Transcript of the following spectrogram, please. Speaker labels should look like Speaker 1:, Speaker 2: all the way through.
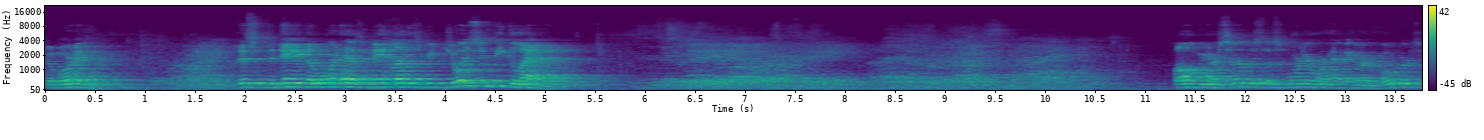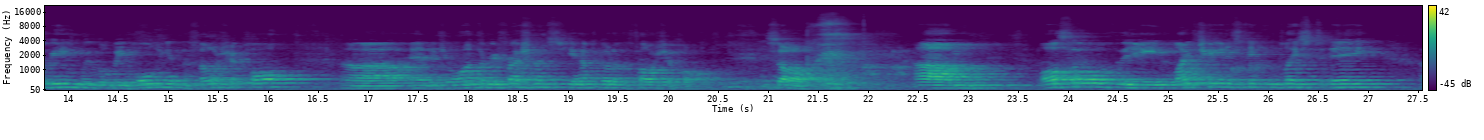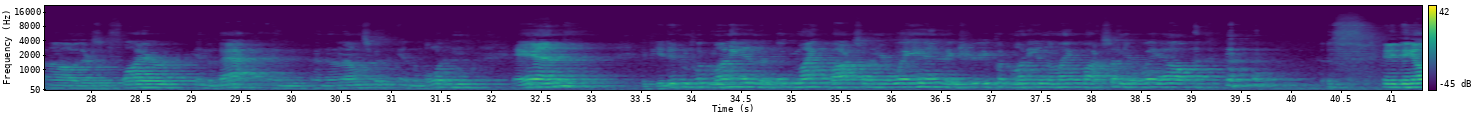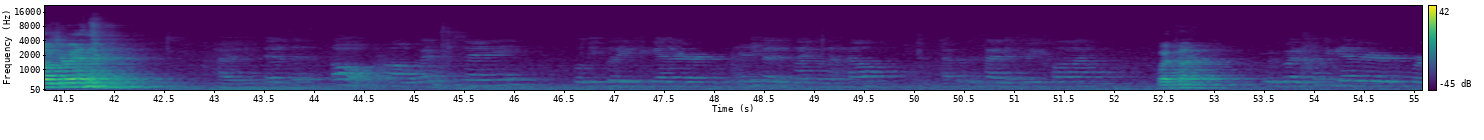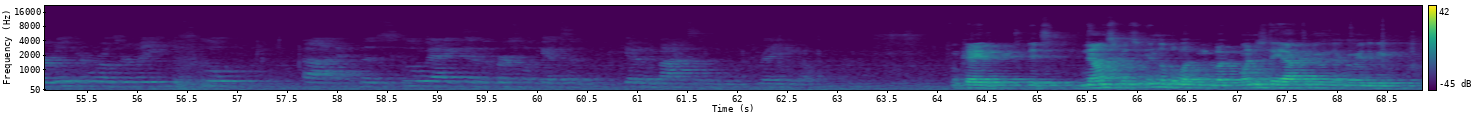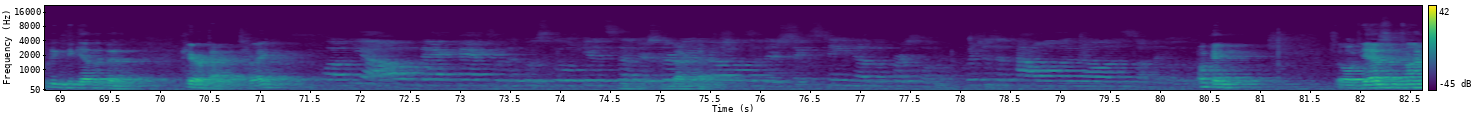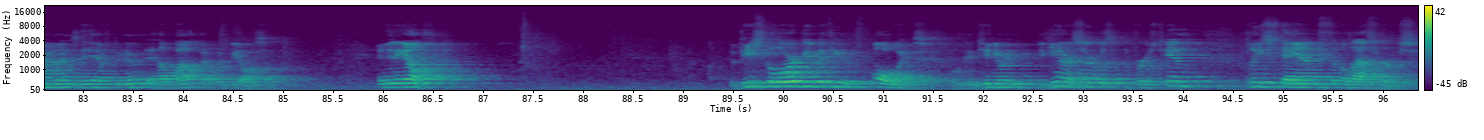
Speaker 1: Good morning. This is the day the Lord has made. Let us rejoice and be glad. Following our service this morning, we're having our voters meeting. We will be holding it in the fellowship hall. Uh, and if you want the refreshments, you have to go to the fellowship hall. So, um, also the life chain is taking place today. Uh, there's a flyer in the back and an announcement in the bulletin. And if you didn't put money in the big mite box on your way in, make sure you put money in the mite box on your way out. Anything else, Joanne?
Speaker 2: That's it. Oh, uh, Wednesday, we'll be putting together, anybody that might want to help. I put the time at three o'clock.
Speaker 1: What time?
Speaker 2: We're going to put together for Lutheran World's Relief, the school, uh, the school bags and the personal kits and get them in boxes and ready to go.
Speaker 1: Okay, it's announcements in the bulletin, but Wednesday afternoon they're going to be putting together the care packets, right?
Speaker 2: Well, yeah, all the backpacks with the with school kids stuff, there's thirty of
Speaker 1: Backpacks.
Speaker 2: those, and there's sixteen of the personal, which is a towel and all the stuff that goes with it.
Speaker 1: Okay. So if you have some time Wednesday afternoon to help out, that would be awesome. Anything else? The peace of the Lord be with you always. We'll continue to begin our service with the first hymn. Please stand for the last verse.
